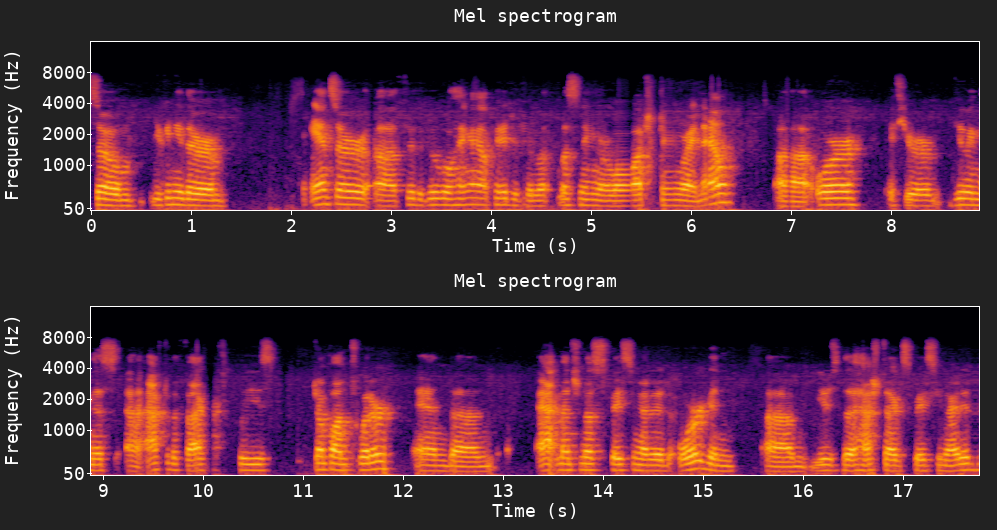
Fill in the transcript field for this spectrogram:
So you can either answer uh, through the Google Hangout page if you're listening or watching right now, uh, or if you're viewing this uh, after the fact, please jump on Twitter and um, at mention us Space United org and um, use the hashtag Space United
